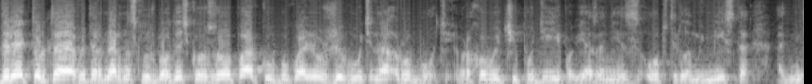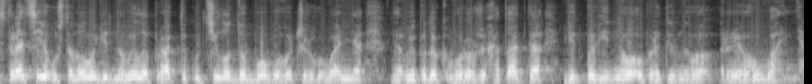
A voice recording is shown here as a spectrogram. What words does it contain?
Директор та ветеринарна служба Одеського зоопарку буквально живуть на роботі. Враховуючи події, пов'язані з обстрілами міста, адміністрація установи відновила практику цілодобового чергування на випадок ворожих атак та відповідного оперативного реагування.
